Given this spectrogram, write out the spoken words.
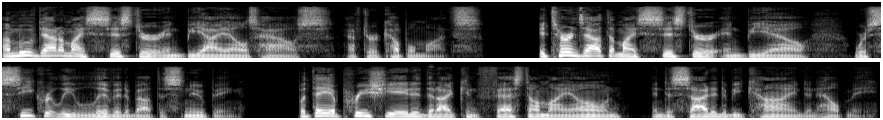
I moved out of my sister and BIL's house after a couple months. It turns out that my sister and BIL were secretly livid about the snooping, but they appreciated that I'd confessed on my own and decided to be kind and help me.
